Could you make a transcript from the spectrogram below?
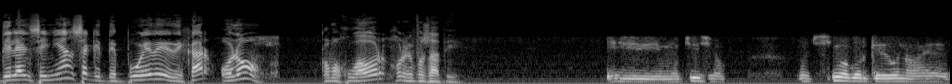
de la enseñanza que te puede dejar o no como jugador Jorge Fossati. Y muchísimo, muchísimo porque bueno es,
